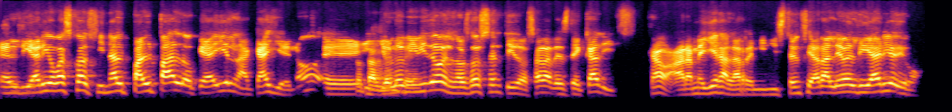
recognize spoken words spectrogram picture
el, diario vasco al final palpa lo que hay en la calle, ¿no? Eh, y yo lo he vivido en los dos sentidos. Ahora, desde Cádiz, claro, ahora me llega la reminiscencia, ahora leo el diario y digo,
